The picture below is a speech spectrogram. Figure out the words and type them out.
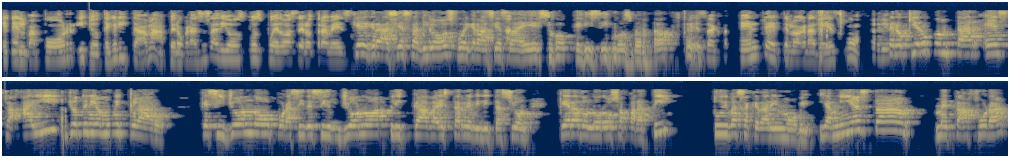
En el vapor y yo te gritaba, pero gracias a Dios pues puedo hacer otra vez. Que gracias a Dios fue gracias a eso que hicimos, ¿verdad? Exactamente, te lo agradezco. Pero quiero contar esta. Ahí yo tenía muy claro que si yo no, por así decir, yo no aplicaba esta rehabilitación que era dolorosa para ti, tú ibas a quedar inmóvil. Y a mí esta metáfora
